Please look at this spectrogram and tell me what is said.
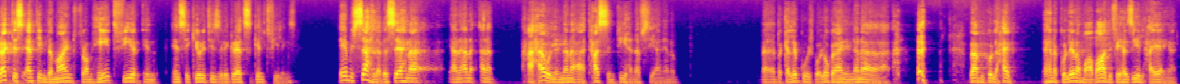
Practice emptying the mind from hate fear in insecurities regrets guilt feelings. هي مش سهلة بس إحنا يعني أنا أنا هحاول إن أنا أتحسن فيها نفسي يعني أنا بكلمكم مش بقول لكم يعني إن أنا بعمل كل حاجة. إحنا كلنا مع بعض في هذه الحياة يعني.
